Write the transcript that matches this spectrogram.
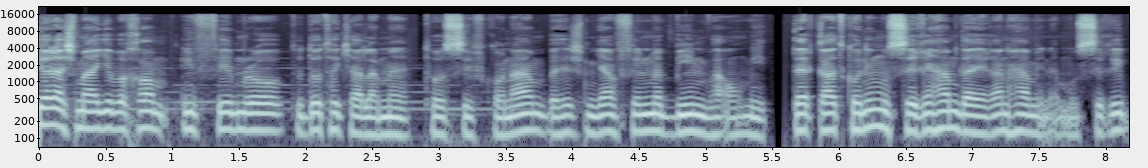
کیارش من اگه بخوام این فیلم رو تو دو تا کلمه توصیف کنم بهش میگم فیلم بیم و امید. دقت کنی موسیقی هم دقیقا همینه. موسیقی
